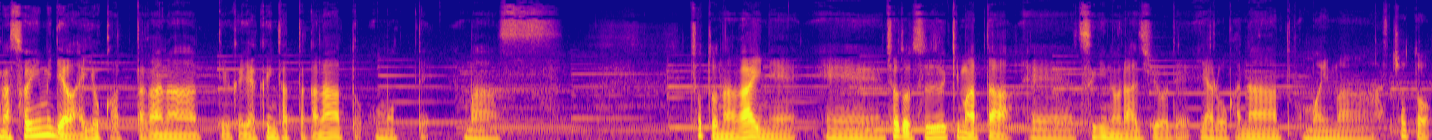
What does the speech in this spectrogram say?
まあ、そういう意味では良かったかなっていうか役に立ったかなと思ってます。ちょっと長いね、えー、ちょっと続きまた、えー、次のラジオでやろうかなと思います。ちょっと、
